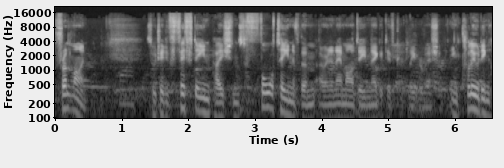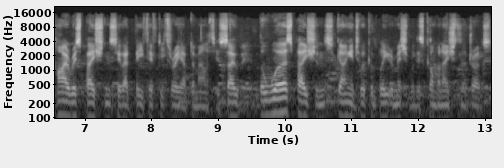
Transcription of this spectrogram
frontline. So we treated 15 patients, 14 of them are in an MRD negative complete remission, including high risk patients who had P53 abnormalities. So the worst patients going into a complete remission with this combination of drugs.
